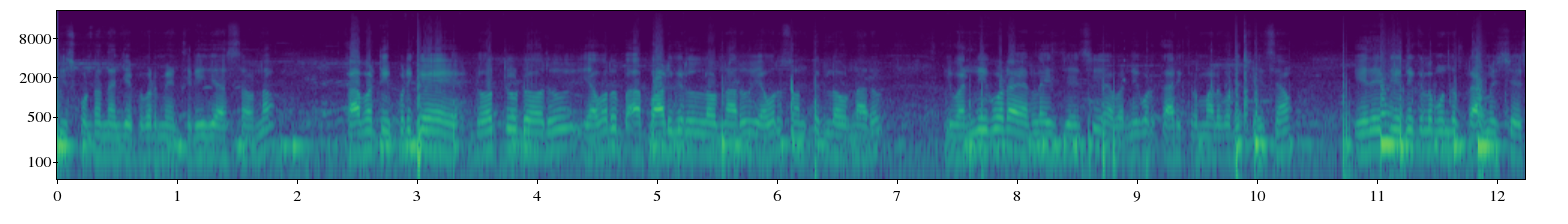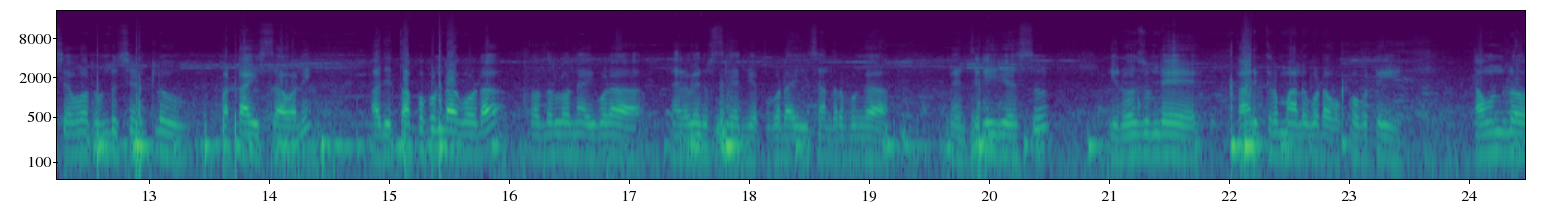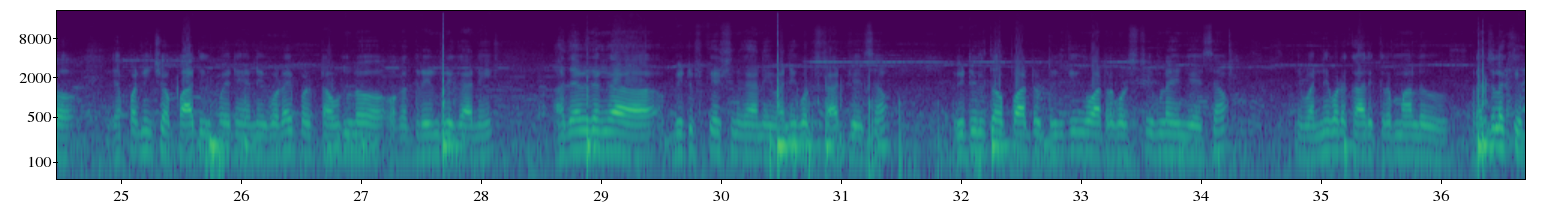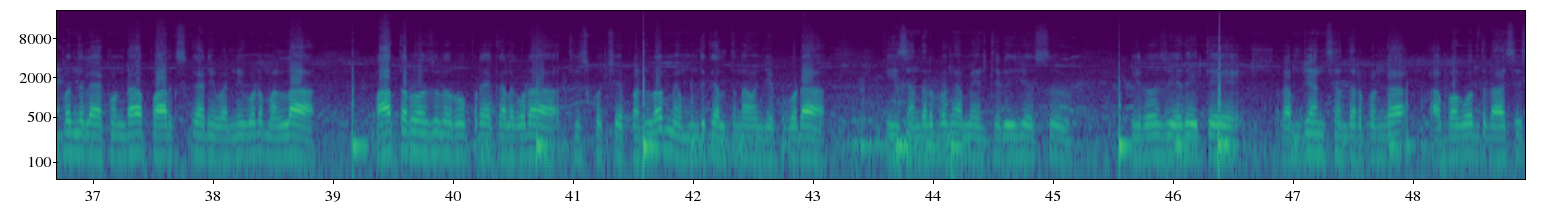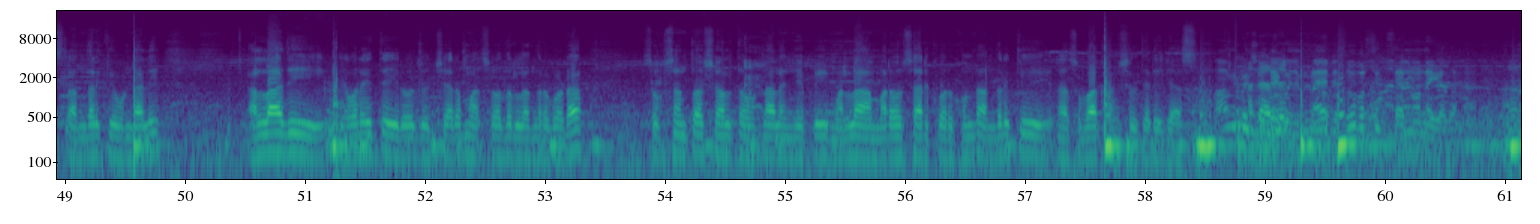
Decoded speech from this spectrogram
తీసుకుంటుందని చెప్పి కూడా మేము తెలియజేస్తూ ఉన్నాం. కాబట్టి ఇప్పటికే డోర్ టు డోరు ఎవరు బాడుగిళ్ళలో ఉన్నారు ఎవరు సొంతిల్లో ఉన్నారు ఇవన్నీ కూడా అనలైజ్ చేసి అవన్నీ కూడా కార్యక్రమాలు కూడా చేశాం. ఏదైతే ఎన్నికల ముందు ప్రామిస్ చేసామో రెండు సెంట్లు పట్టా ఇస్తామని అది తప్పకుండా కూడా తొందరలోనే అవి కూడా నెరవేరుస్తాయి అని చెప్పి కూడా ఈ సందర్భంగా మేము తెలియజేస్తూ ఈరోజు ఉండే కార్యక్రమాలు కూడా ఒక్కొక్కటి టౌన్లో ఎప్పటి నుంచో పాతికిపోయినాయని కూడా ఇప్పుడు టౌన్లో ఒక గ్రీనరీ కానీ అదేవిధంగా బ్యూటిఫికేషన్ కానీ ఇవన్నీ కూడా స్టార్ట్ చేసాం వీటితో పాటు డ్రింకింగ్ వాటర్ కూడా స్ట్రీమ్లైన్ చేసాం ఇవన్నీ కూడా కార్యక్రమాలు ప్రజలకు ఇబ్బంది లేకుండా పార్క్స్ కానీ ఇవన్నీ కూడా మళ్ళా పాత రోజుల రూపురేఖలు కూడా తీసుకొచ్చే పనిలో మేము ముందుకెళ్తున్నామని చెప్పి కూడా ఈ సందర్భంగా మేము తెలియజేస్తూ ఈరోజు ఏదైతే రంజాన్ సందర్భంగా ఆ భగవంతుడి ఆశీస్సులు అందరికీ ఉండాలి. అల్లాది ఎవరైతే ఈరోజు వచ్చారో మా సోదరులందరూ కూడా సుఖ సంతోషాలతో ఉండాలని చెప్పి మళ్ళా మరోసారి కోరుకుంటూ అందరికీ నా శుభాకాంక్షలు తెలియజేస్తున్నాను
